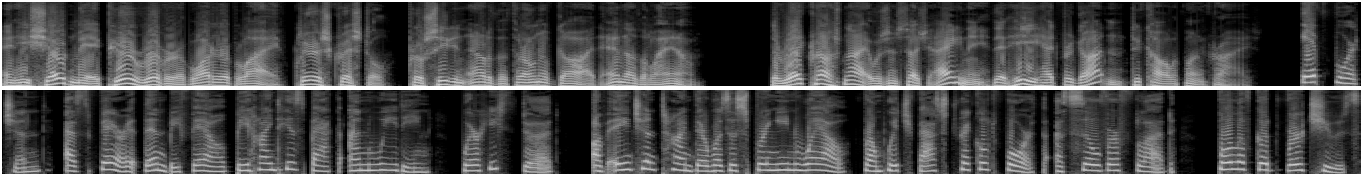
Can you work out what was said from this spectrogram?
and he showed me a pure river of water of life, clear as crystal, proceeding out of the throne of God and of the Lamb. The Red Cross Knight was in such agony that he had forgotten to call upon Christ. It fortuned, as fair it then befell, behind his back unweeding, where he stood, of ancient time there was a springing well, from which fast trickled forth a silver flood, full of good virtues,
